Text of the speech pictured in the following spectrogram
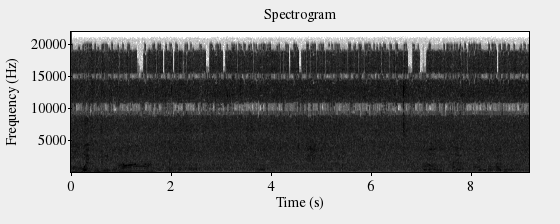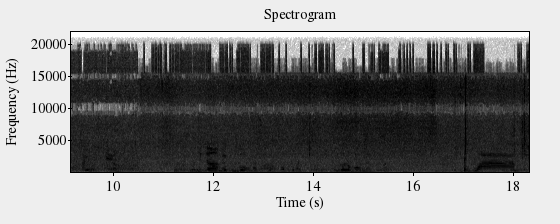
어, 어머니 생신이세요? 아. 이거 진짜 맥주도 맛있고 소주도 맛있어. 이걸로 먹으면. 와.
